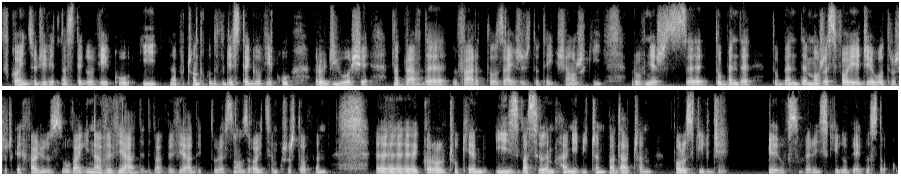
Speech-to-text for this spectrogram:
w końcu XIX wieku i na początku XX wieku rodziło się. Naprawdę warto zajrzeć do tej książki. Również z, tu będę tu będę może swoje dzieło troszeczkę chwalił z uwagi na wywiady, dwa wywiady, które są z ojcem Krzysztofem e, Korolczukiem i z Wasylem Haniewiczem, badaczem polskich dziejów syberyjskiego Białegostoku.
